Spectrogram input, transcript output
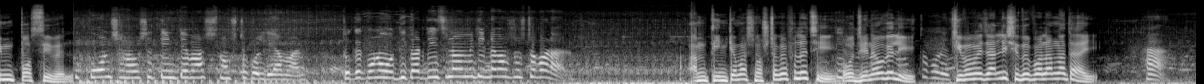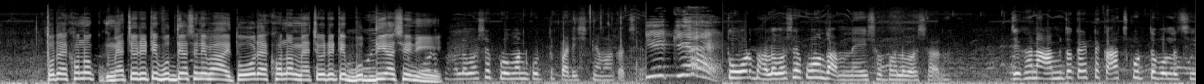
ইম্পসিবল কোন সাহসে তিনটে মাস নষ্ট করলি আমার? তোকে কোনো অধিকার দিয়েছিলাম আমি তিনটে মাস নষ্ট করার? আমি তিনটে মাস নষ্ট করে ফেলেছি? ও জেনেও গেলি? কীভাবে জানলি? সিঁদুর পড়লাম না তাই। হ্যাঁ। তোর এখনও ম্যাচুরিটি বুদ্ধি আসেনি ভাই। তোর এখনও ম্যাচুরিটি বুদ্ধি আসেনি। ভালোবাসা প্রমাণ করতে পারিস না আমার কাছে। তোর ভালোবাসার কোনো দাম নেই এইসব ভালোবাসার। যেখানে আমি তোকে একটা কাজ করতে বলেছি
